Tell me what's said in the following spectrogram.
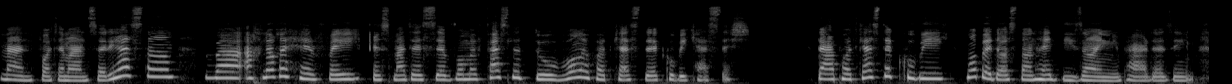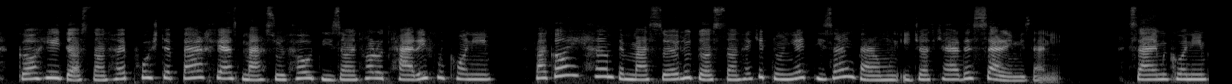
من فاطمه انصاری هستم. اخلاق حرفه‌ای قسمت سوم فصل دوم پادکست کوبیک هستش. در پادکست کوبیک ما به داستانهای دیزاین می‌پردازیم. گاهی داستانهای پشت برخی از محصولها و دیزاینها رو تعریف می‌کنیم و گاهی هم به مسائل و داستانهایی که دنیای دیزاین برامون ایجاد کرده سری می‌زنیم. سعی می‌کنیم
